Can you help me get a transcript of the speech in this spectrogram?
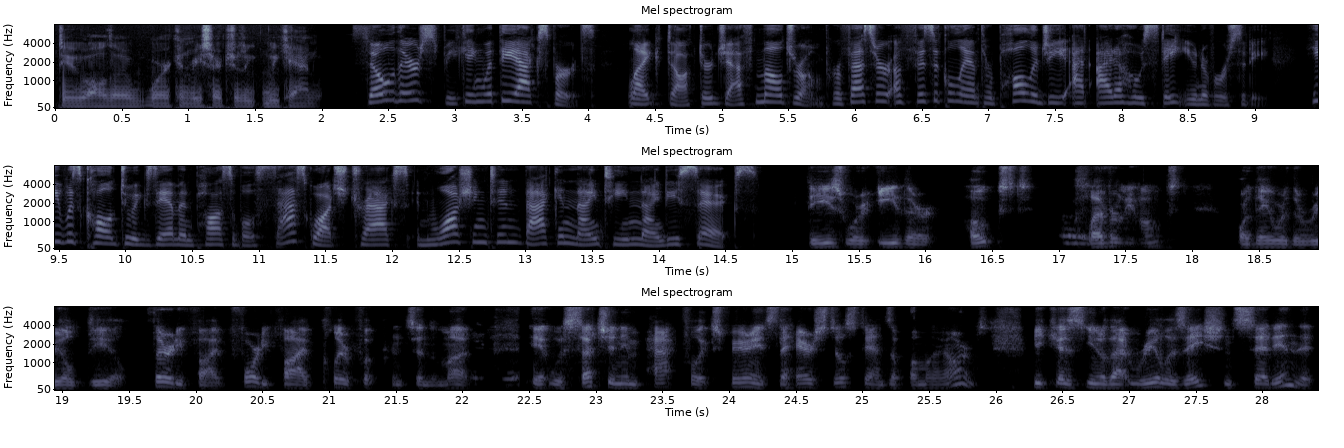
do all the work and research we can. So they're speaking with the experts, like Dr. Jeff Meldrum, professor of physical anthropology at Idaho State University. He was called to examine possible Sasquatch tracks in Washington back in 1996. These were either hoaxed, cleverly hoaxed, or they were the real deal. 35, 45 clear footprints in the mud. It was such an impactful experience. The hair still stands up on my arms because, you know, that realization set in that,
